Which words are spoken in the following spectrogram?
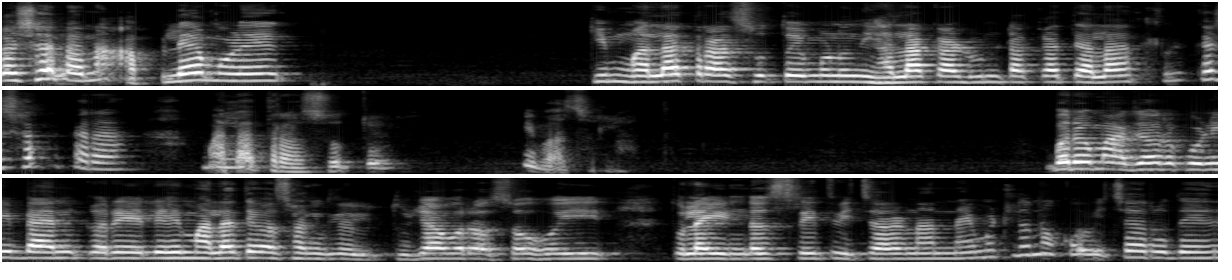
कशाला ना आपल्यामुळे की मला त्रास होतोय म्हणून ह्याला काढून टाका त्याला कशाला करा? मला त्रास होतोय. मी बाजूला बरं माझ्यावर कोणी बॅन करेल हे मला तेव्हा सांगितलेलं. तुझ्यावर असं होईल तुला इंडस्ट्रीत विचारणार नाही. म्हटलं नको विचारू दे.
